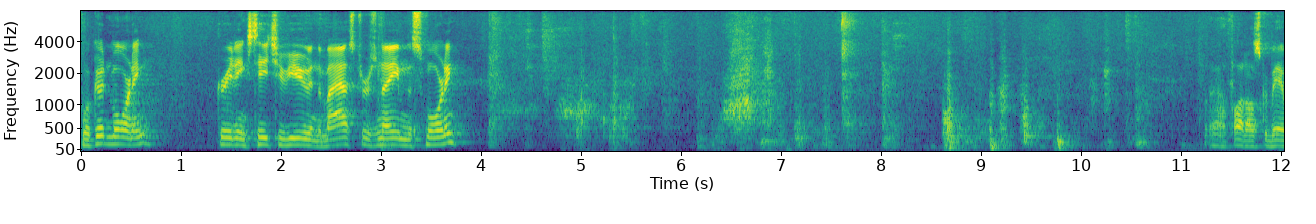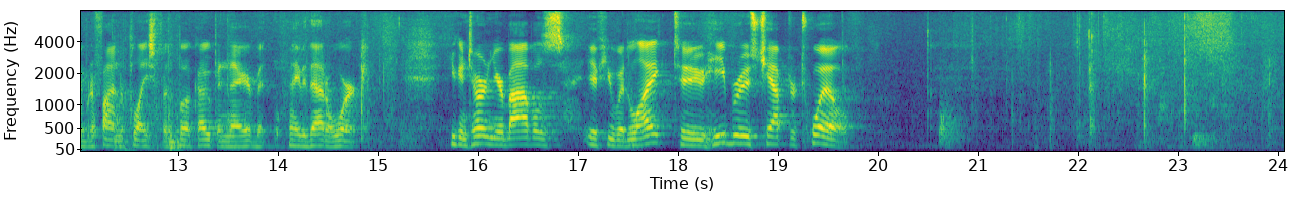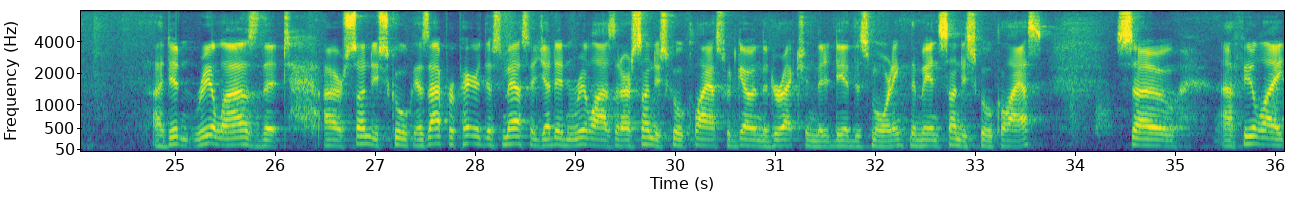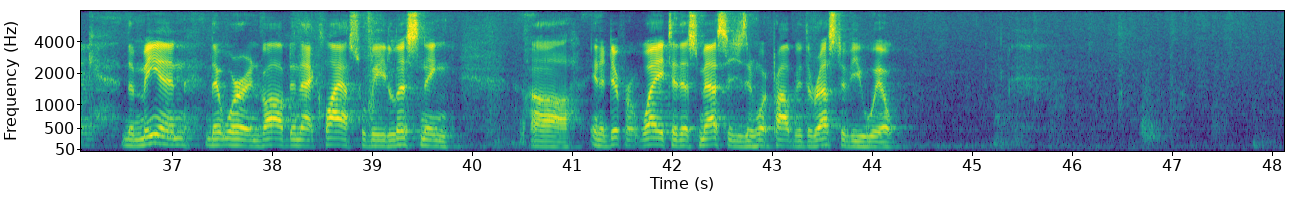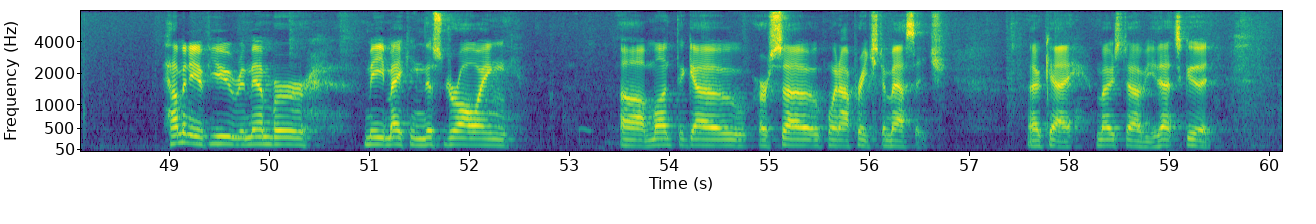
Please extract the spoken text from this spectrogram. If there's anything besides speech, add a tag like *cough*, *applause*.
Well, good morning. Greetings to each of you in the Master's name this morning. Well, I thought I was going to be able to find a place for the book open there, but maybe that'll work. You can turn your Bibles, if you would like, to Hebrews chapter 12. I didn't realize that our Sunday school, as I prepared this message, I didn't realize that our Sunday school class would go in the direction that it did this morning, the men's Sunday school class. So I feel like the men that were involved in that class will be listening uh, in a different way to this message than what probably the rest of you will. How many of you remember me making this drawing a month ago or so when I preached a message? Okay, most of you, that's good.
